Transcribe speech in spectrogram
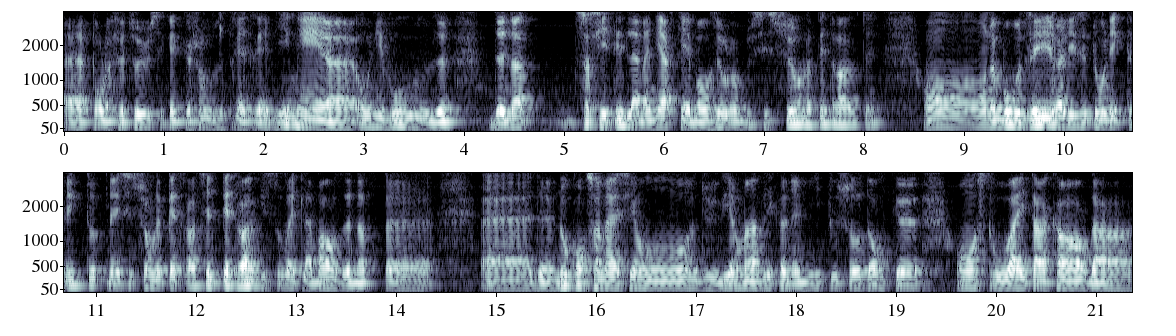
Euh, pour le futur, c'est quelque chose de très, très bien. Mais euh, au niveau de, notre société, de la manière qui est basée aujourd'hui, c'est sur le pétrole. On, a beau dire les autos électriques, tout, mais c'est sur le pétrole. C'est le pétrole qui se trouve être la base de notre... Euh, de nos consommations, du virement de l'économie, tout ça. Donc, on se trouve à être encore dans,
